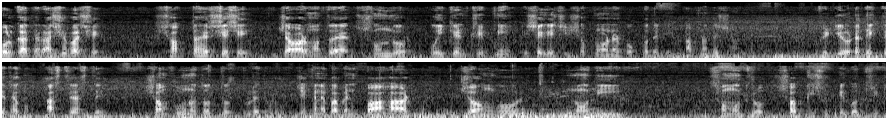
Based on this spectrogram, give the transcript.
কলকাতার আশেপাশে সপ্তাহের শেষে যাওয়ার মতো এক সুন্দর উইকেন্ড ট্রিপ নিয়ে এসে গেছি স্বপ্নবানের পক্ষ থেকে আপনাদের সামনে। ভিডিওটা দেখতে থাকুন, আস্তে আস্তে সম্পূর্ণ তথ্য তুলে ধরব। যেখানে পাবেন পাহাড়, জঙ্গল, নদী, সমুদ্র সব কিছু একত্রিত।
